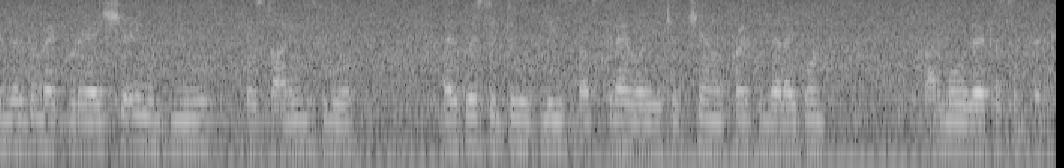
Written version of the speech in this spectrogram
guys, welcome back. Today i sharing a news for starting this video. I request you to please subscribe our youtube channel, press the bell icon for more latest update.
